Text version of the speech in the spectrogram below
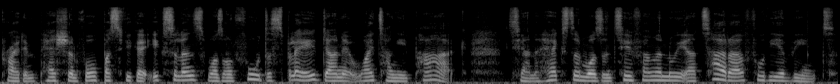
Pride and passion for Pasifika excellence was on full display down at Waitangi Park. Tiana Haxton was in Te Whanganui-a-Tara for the event.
